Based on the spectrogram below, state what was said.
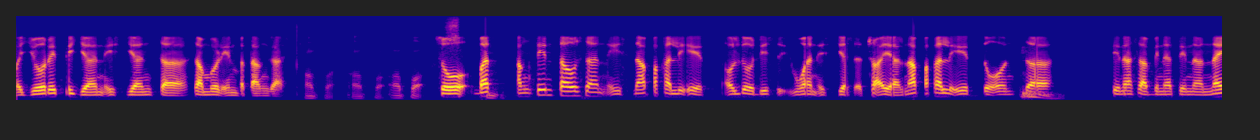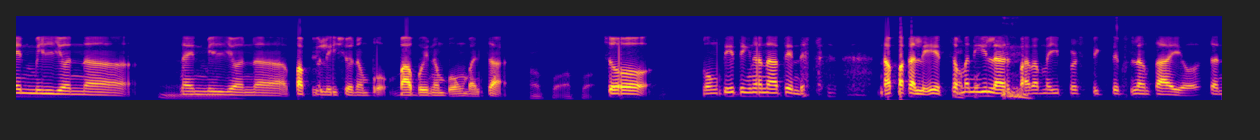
majority dyan is dyan sa somewhere in Batangas. Opo, opo, opo. So, but ang 10,000 is napakaliit. Although this one is just a trial, napakaliit doon sa sinasabi natin na 9 million na 9 million na population ng bu- baboy ng buong bansa. Opo, opo. So, kung titingnan natin, napakaliit. Sa Opo. Manila, para may perspective lang tayo, sa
